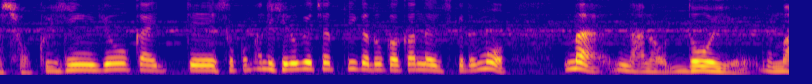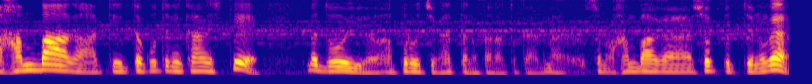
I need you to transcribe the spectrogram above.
食品業界ってそこまで広げちゃっていいかどうか分かんないですけどもまああのどういう、まあ、ハンバーガーっていったことに関して、まあ、どういうアプローチがあったのかなとか、まあ、そのハンバーガーショップっていうのが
